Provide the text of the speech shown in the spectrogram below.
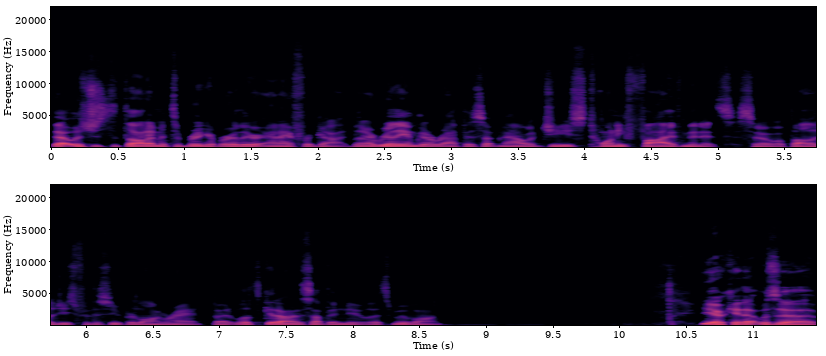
that was just the thought I meant to bring up earlier and I forgot. But I really am going to wrap this up now with geez, 25 minutes. So apologies for the super long rant. But let's get on to something new. Let's move on. Yeah, okay, that was a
